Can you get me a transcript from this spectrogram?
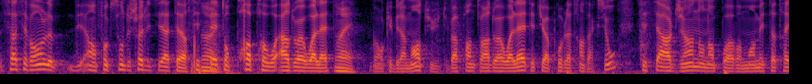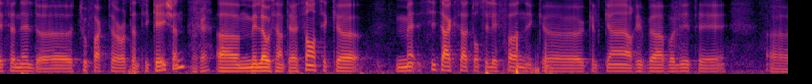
ça, c'est vraiment le- en fonction du choix de l'utilisateur. Si Ouais. c'est ton propre wa- hardware wallet, Ouais. donc évidemment, tu, tu vas prendre ton hardware wallet et tu approuves la transaction. Si c'est Argent, on emploie vraiment une méthode traditionnelle de two-factor authentication. Euh, mais là où c'est intéressant, c'est que mais si tu as accès à ton téléphone et que quelqu'un arrive à voler tes, euh,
